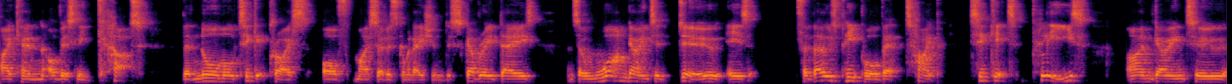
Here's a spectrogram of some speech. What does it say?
I can obviously cut the normal ticket price of my service accommodation discovery days. And so, what I'm going to do is for those people that type ticket, please, I'm going to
